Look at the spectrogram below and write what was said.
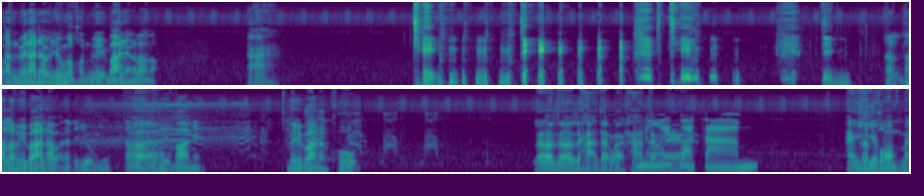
มันไม่น่าจะมายุ่งกับคนไม่มีบ้านอย่างเราหรอก อ่าจริงจริงจริงจริง ถ้าถ้าเรามีบ้านอะอาจจะยุ่งอยู่ แต่ว่าเราไม่มีบ้านเนี่ย ไม่มีบ้านทั้งคู่ แล้วเราจะหาจากหลักฐานจากน้อไหนยกว่าอะสามให้เฮียผม บ๊อบไหม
